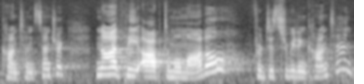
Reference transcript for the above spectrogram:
content-centric, not the optimal model for distributing content.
